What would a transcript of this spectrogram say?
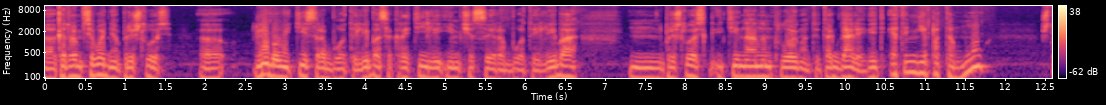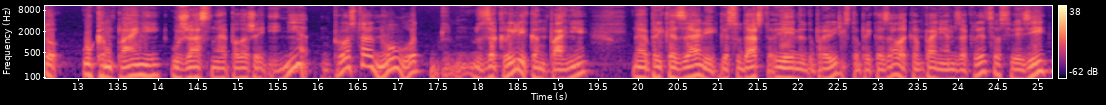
э, которым сегодня пришлось э, либо уйти с работы, либо сократили им часы работы, либо пришлось идти на unemployment и так далее. Ведь это не потому, что у компаний ужасное положение. Нет, просто, ну вот, закрыли компании, э, приказали государство, я имею в виду правительство, приказало компаниям закрыться в связи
